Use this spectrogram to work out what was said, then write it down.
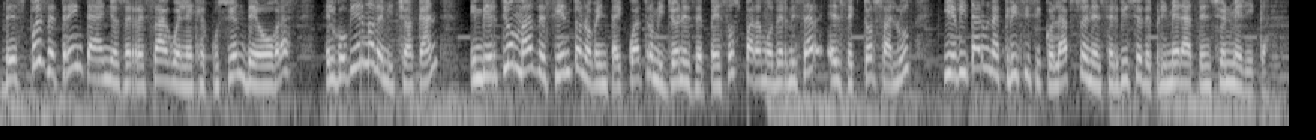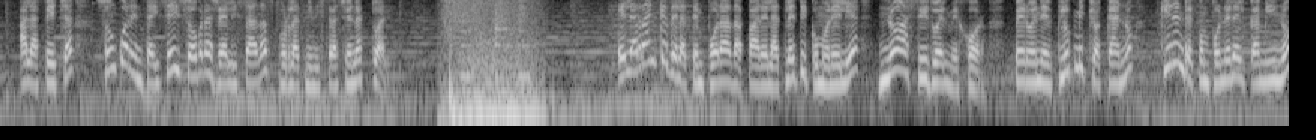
Después de 30 años de rezago en la ejecución de obras, el gobierno de Michoacán invirtió más de 194 millones de pesos para modernizar el sector salud y evitar una crisis y colapso en el servicio de primera atención médica. A la fecha, son 46 obras realizadas por la administración actual. El arranque de la temporada para el Atlético Morelia no ha sido el mejor, pero en el club michoacano quieren recomponer el camino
